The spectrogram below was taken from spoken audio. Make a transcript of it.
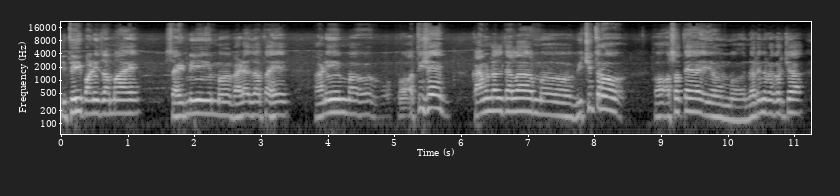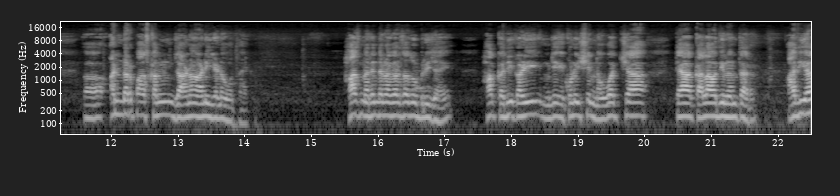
तिथेही पाणी जमा आहे साईडनी म गाड्या जात आहे आणि अतिशय काय म्हणाल त्याला म विचित्र असं त्या नरेंद्रनगरच्या अंडरपास खालून जाणं आणि येणं होत आहे. हाच नरेंद्रनगरचा जो ब्रिज आहे हा कधी काळी म्हणजे एकोणीसशे नव्वदच्या त्या कालावधीनंतर आधी हा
